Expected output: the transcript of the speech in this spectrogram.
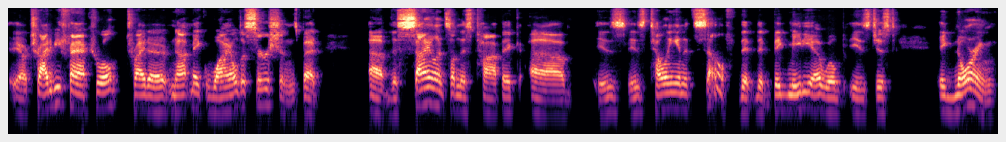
you know, try to be factual. Try to not make wild assertions, but uh, the silence on this topic uh, is is telling in itself that that big media will is just ignoring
